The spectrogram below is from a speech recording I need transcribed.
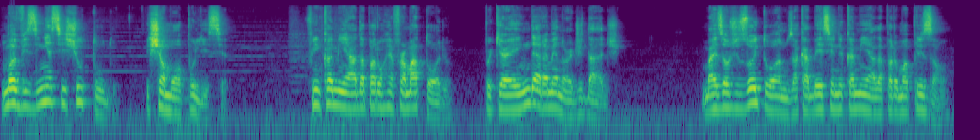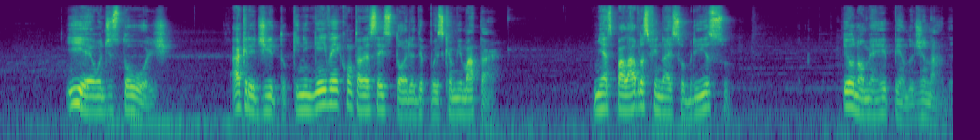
Uma vizinha assistiu tudo e chamou a polícia. Fui encaminhada para um reformatório, porque eu ainda era menor de idade. Mas aos 18 anos acabei sendo encaminhada para uma prisão. E é onde estou hoje. Acredito que ninguém vai encontrar essa história depois que eu me matar. Minhas palavras finais sobre isso? Eu não me arrependo de nada.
